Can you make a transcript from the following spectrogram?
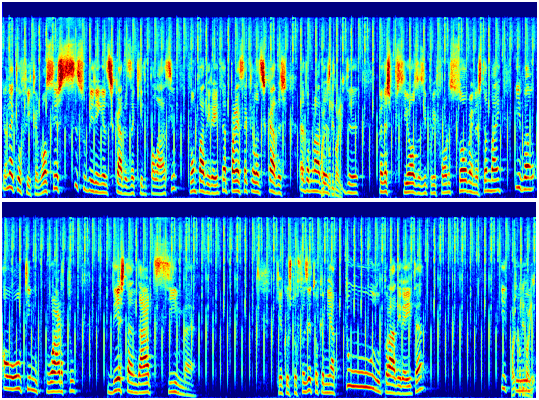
E onde é que ele fica? Vocês, se subirem as escadas aqui do palácio, vão para a direita, aparecem aquelas escadas adornadas de, de pedras preciosas e por aí fora, sobem-nas também e vão ao último quarto deste andar de cima. O que é que eu estou a fazer? Estou a caminhar tudo para a direita e tudo corredores.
